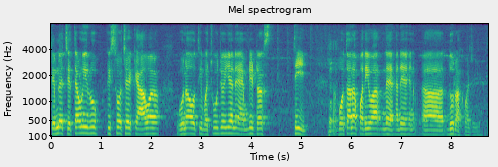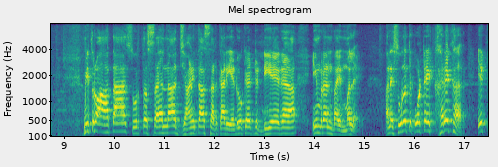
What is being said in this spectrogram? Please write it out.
તેમને ચેતવણીરૂપ કિસ્સો છે કે આવા ગુનાઓથી બચવું જોઈએ અને એમડી ડ્રગ્સથી પોતાના પરિવારને અને દૂર રાખવા જોઈએ. મિત્રો, આ હતા સુરત શહેરના જાણીતા સરકારી એડવોકેટ ડીએના ઇમરાનભાઈ મલે. અને સુરત કોર્ટે ખરેખર એક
